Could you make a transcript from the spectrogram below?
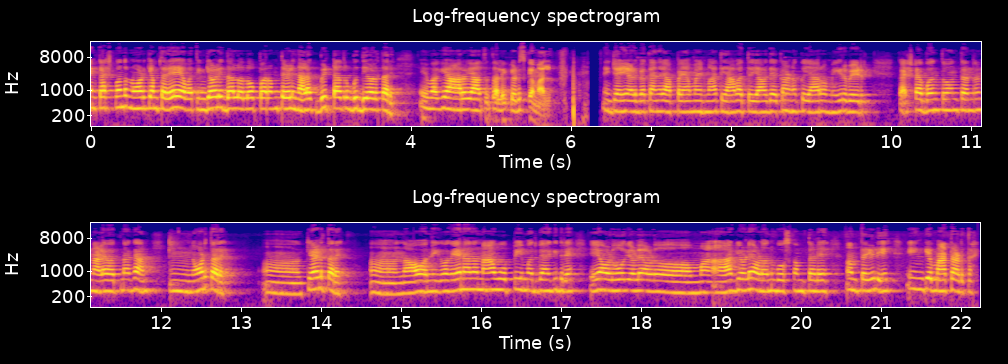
ಏನು ಕಷ್ಟ ಬಂದ್ರೆ ನೋಡ್ಕೊಂತಾರೆ ಅವತ್ತು ಹಿಂಗೆ ಹೇಳಿದ್ದಲ್ಲ ಲೋಪರ್ ಅಂತೇಳಿ ನಾಲ್ಕು ಬಿಟ್ಟಾದ್ರೂ ಬುದ್ಧಿ ಹೇಳ್ತಾರೆ. ಇವಾಗ ಯಾರು ಯಾತು ತಲೆ ಕೆಡಿಸ್ಕೊಂಬಲ್ಲ ನಿಜ ಹೇಳ್ಬೇಕಂದ್ರೆ ಅಪ್ಪ ಅಮ್ಮನ ಮಾತು ಯಾವತ್ತು ಯಾವುದೇ ಕಾರಣಕ್ಕೂ ಯಾರೂ ಮೀರಬೇಡ್ರಿ. ಕಷ್ಟ ಬಂತು ಅಂತಂದ್ರೆ ನಾಳೆ ಹೊತ್ನಾಗ ನೋಡ್ತಾರೆ ಕೇಳ್ತಾರೆ. ನಾವು ಇವಾಗ ಏನಾದ್ರು ನಾವು ಒಪ್ಪಿ ಮದುವೆ ಆಗಿದ್ರೆ, ಏ, ಅವಳು ಹೋಗ್ಯಾಳೆ ಅವಳು ಮಾ ಆಗ್ಯಾಳೆ ಅವಳು ಅನುಭವಿಸ್ಕೊಂತಾಳೆ ಅಂತ ಹೇಳಿ ಹಿಂಗೆ ಮಾತಾಡ್ತಾರೆ.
